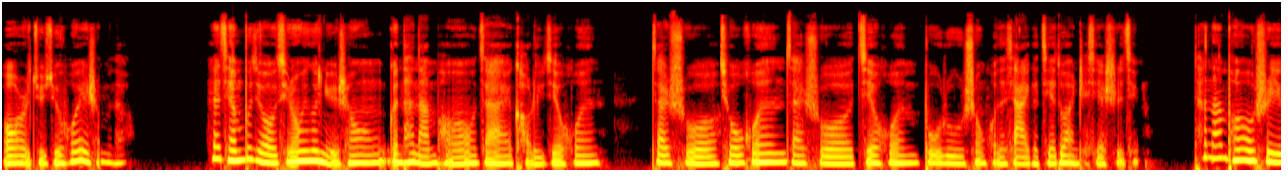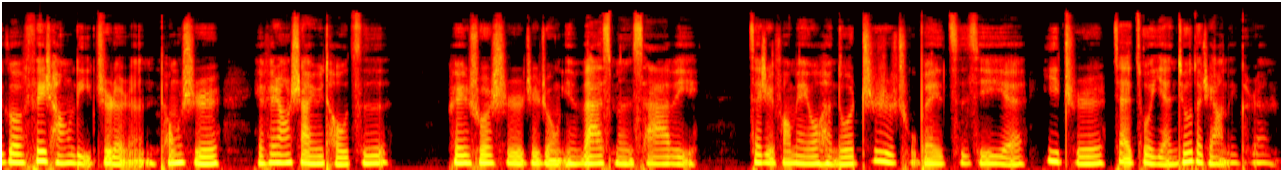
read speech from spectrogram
偶尔聚聚会什么的。在前不久，其中一个女生跟她男朋友在考虑结婚。再说求婚，再说结婚，步入生活的下一个阶段，这些事情，她男朋友是一个非常理智的人，同时也非常善于投资，可以说是这种 investment savvy，在这方面有很多知识储备，自己也一直在做研究的这样的一个人。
